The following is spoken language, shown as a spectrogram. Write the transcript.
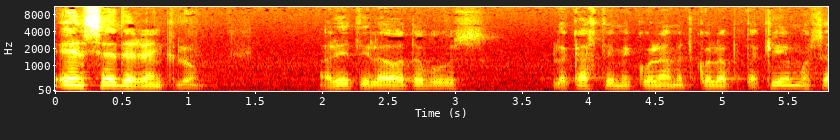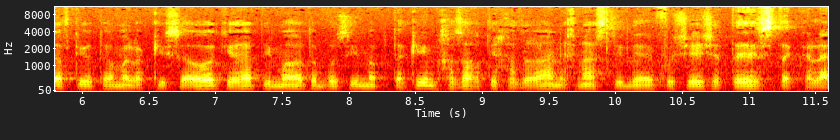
אין סדר, אין כלום. עליתי לאוטובוס, לקחתי מכולם את כל הפתקים, הושבתי אותם על הכיסאות, ירדתי מהאוטובוס עם הפתקים, חזרתי חזרה, נכנסתי לאיפה שיש הטייסת הקלה.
